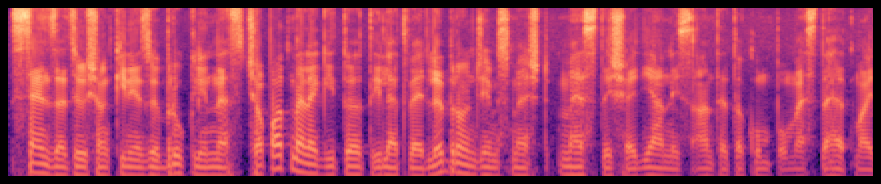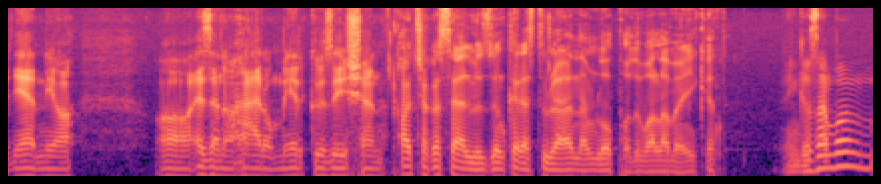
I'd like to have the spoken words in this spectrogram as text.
szenzációsan kinéző Brooklyn Nets csapatmelegítőt, illetve egy LeBron James mest, meszt és egy Giannis Antetokounmpo meszt lehet majd nyerni a, a, ezen a három mérkőzésen. Ha csak a szellőzőn keresztül el nem lopod valamelyiket. Igazából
